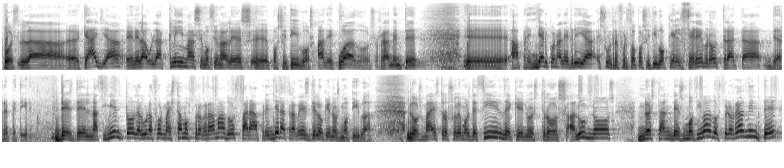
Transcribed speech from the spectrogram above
pues, eh, que haya en el aula climas emocionales eh, positivos, adecuados, realmente eh, aprender con alegría es un refuerzo positivo que el cerebro trata de repetir. Desde el nacimiento, de alguna forma, estamos programados para aprender a través de lo que nos motiva. Los maestros solemos decir de que nuestros alumnos no están desmotivados, pero realmente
